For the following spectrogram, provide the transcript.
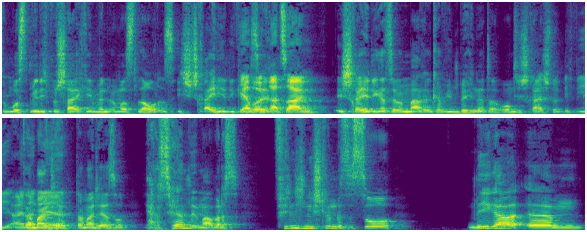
du musst mir nicht Bescheid geben, wenn irgendwas laut ist. Ich schreie hier die ganze ja, Zeit. Ja, wollte gerade sagen. Ich schreie hier die ganze Zeit mit Mario wie ein Behinderter rum. Du schreist wirklich wie einer. Da meinte, da meinte er so, ja, das hören wir immer, aber das finde ich nicht schlimm. Das ist so mega. Ähm,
